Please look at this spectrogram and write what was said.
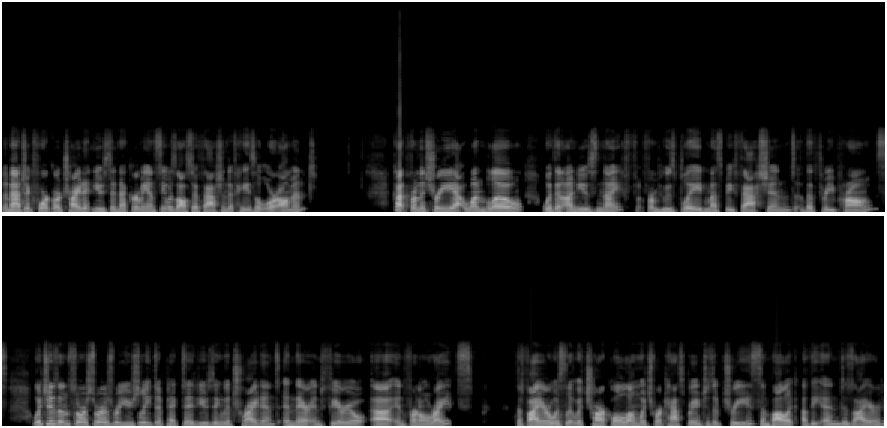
The magic fork or trident used in necromancy was also fashioned of hazel or almond. Cut from the tree at one blow with an unused knife, from whose blade must be fashioned the three prongs. Witches and sorcerers were usually depicted using the trident in their inferior, uh, infernal rites. The fire was lit with charcoal on which were cast branches of trees, symbolic of the end desired.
